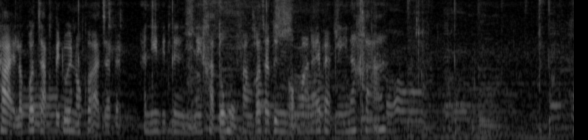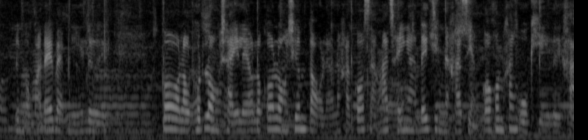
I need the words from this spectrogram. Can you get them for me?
ถ่ายแล้วก็จับไปด้วยเนาะก็อาจจะแบบอันนี้นิดนึงนี่ค่ะ ตัวหูฟังก็จะดึงออกมาได้แบบนี้นะคะ ดึงออกมาได้แบบนี้เลย ก็เราทดลองใช้แล้ว แล้วก็ลองเชื่อมต่อแล้วนะคะ ก็สามารถใช้งานได้จริงนะคะ เสียงก็ค่อนข้างโอเคเลยค่ะ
